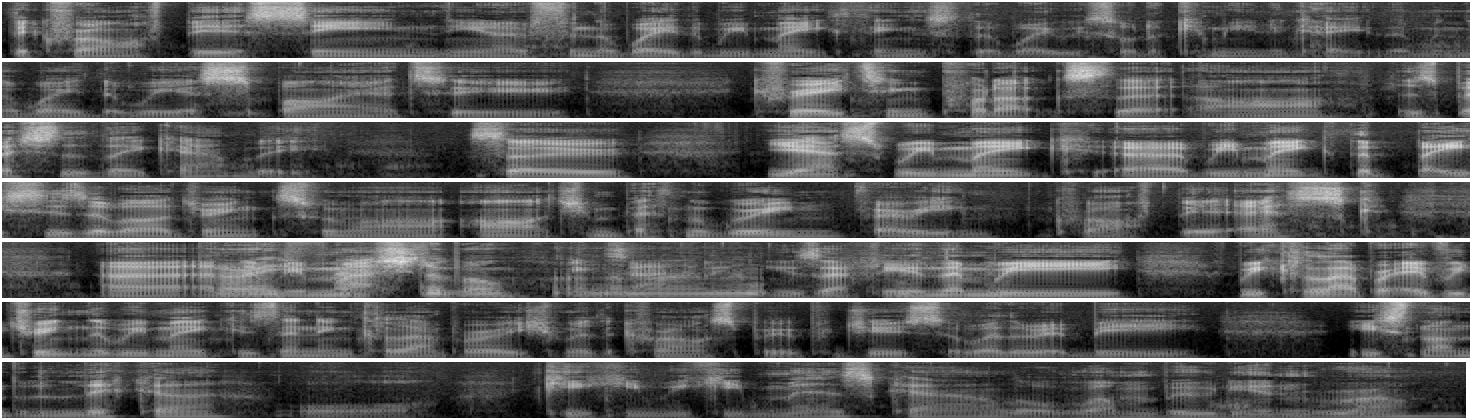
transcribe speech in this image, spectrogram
the craft beer scene. You know, from the way that we make things to the way we sort of communicate them, and the way that we aspire to creating products that are as best as they can be. So yes, we make uh, we make the bases of our drinks from our Arch in Bethnal Green, very craft beer esque, uh, and Very then we match them the exactly, moment. exactly, and then we we collaborate. Every drink that we make is then in collaboration with a craft spirit producer, whether it be East London Liquor or QuiQuiRiQui Mezcal or Rumbullion Rum.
